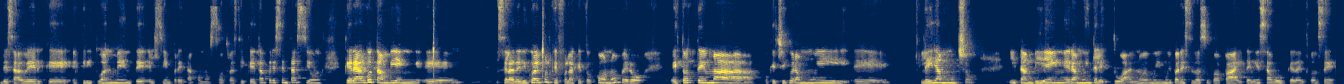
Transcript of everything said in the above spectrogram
de saber que espiritualmente Él siempre está con nosotros. Así que esta presentación, que era algo también, se la dedico a Él porque fue la que tocó, ¿no? Pero estos temas, porque Chico era muy, leía mucho, y también era muy intelectual, ¿no? Muy, muy parecido a su papá y tenía esa búsqueda. Entonces,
